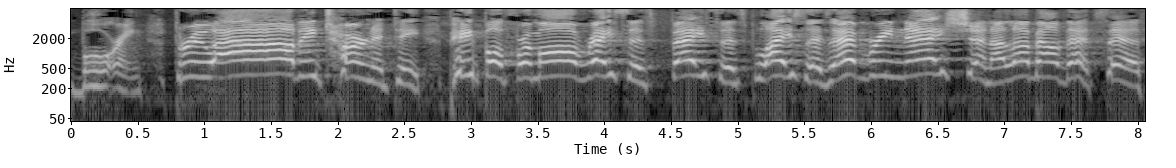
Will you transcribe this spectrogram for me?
boring. Throughout eternity, people from all races, faces, places, every nation, I love how that says,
